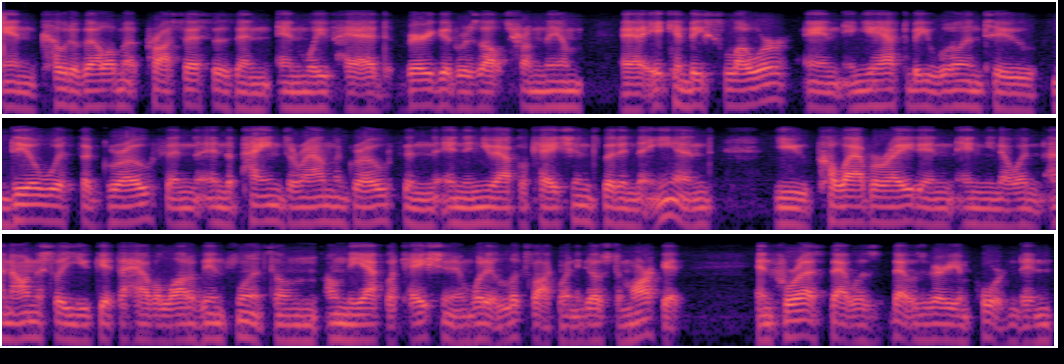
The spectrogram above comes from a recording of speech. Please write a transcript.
and co-development processes, and and we've had very good results from them. Uh, it can be slower, and, and you have to be willing to deal with the growth and, and the pains around the growth and, and the new applications. But in the end, you collaborate and, and you know and, and honestly you get to have a lot of influence on on the application and what it looks like when it goes to market and for us that was that was very important and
